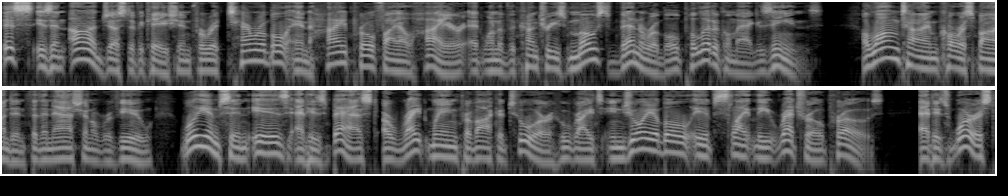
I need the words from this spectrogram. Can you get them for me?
This is an odd justification for a terrible and high profile hire at one of the country's most venerable political magazines. A longtime correspondent for the National Review, Williamson is, at his best, a right wing provocateur who writes enjoyable, if slightly retro prose. At his worst,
